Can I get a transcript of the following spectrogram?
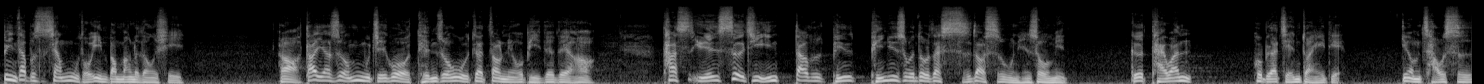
毕竟它不是像木头硬邦邦的东西，啊、它也是有木结构填充物再造牛皮，对不对哈、它是原设计已经到了平平均寿命都是在十到十五年寿命，可是台湾会比较简短一点，因为我们潮湿，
